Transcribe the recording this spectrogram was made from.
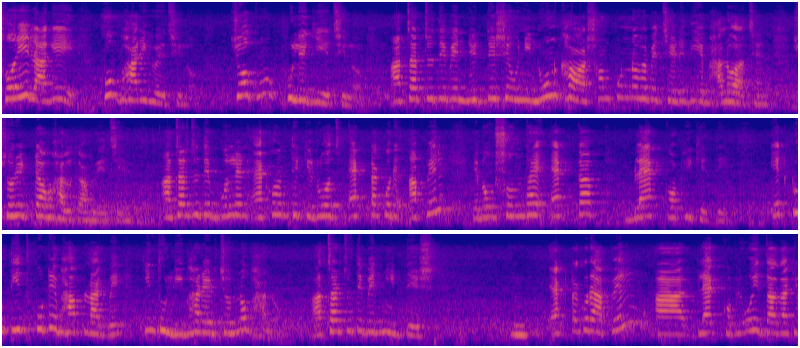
শরীর আগে খুব ভারী হয়েছিল। চোখ মুখ ফুলে গিয়েছিল। আচার্যদেবের নির্দেশে উনি নুন খাওয়া সম্পূর্ণভাবে ছেড়ে দিয়ে ভালো আছেন। শরীরটাও হালকা হয়েছে। আচার্যদেব বললেন, এখন থেকে রোজ একটা করে আপেল এবং সন্ধ্যায় এক কাপ ব্ল্যাক কফি খেতে। একটু তিতকুটে ভাব লাগবে, কিন্তু লিভারের জন্য ভালো। আচার্যদেবের নির্দেশ একটা করে আপেল আর ব্ল্যাক কপি ওই দাদাকে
